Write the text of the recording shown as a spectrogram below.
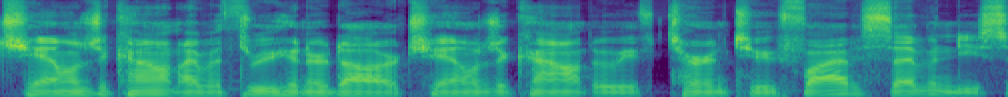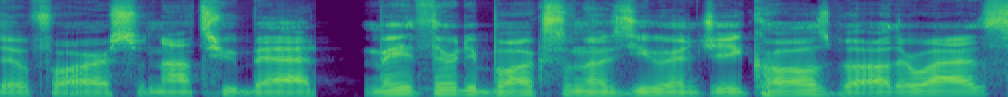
challenge account. I have a $300 challenge account that we've turned to 570 so far, so not too bad. Made 30 bucks on those UNG calls, but otherwise,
